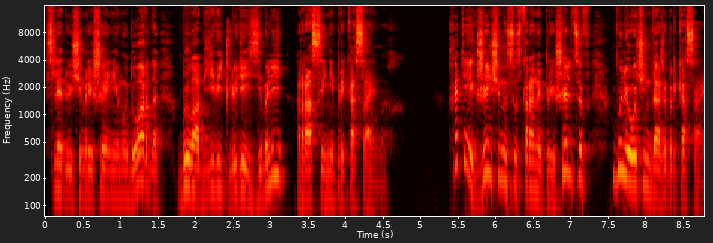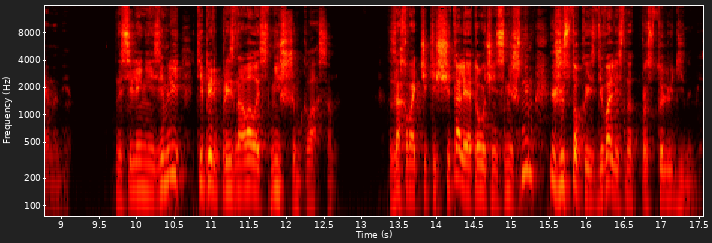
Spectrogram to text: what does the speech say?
Следующим решением Эдуарда было объявить людей Земли расой неприкасаемых. Хотя их женщины со стороны пришельцев были очень даже прикасаемыми. Население Земли теперь признавалось низшим классом. Захватчики считали это очень смешным и жестоко издевались над простолюдинами.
